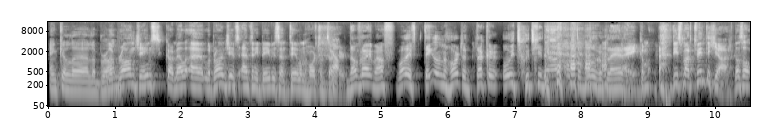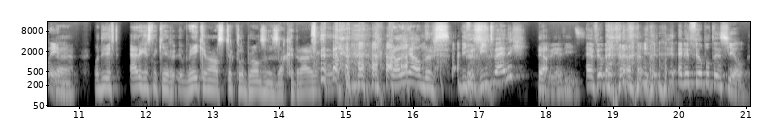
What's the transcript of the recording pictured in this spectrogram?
Enkel eh, LeBron. LeBron James, Carmelo, eh, LeBron James, Anthony Davis en Talon Horton Tucker. Dan vraag ik me af, wat heeft Taylor Horton Tucker ooit goed gedaan om te mogen blijven? Hey, kom, die is maar 20 jaar, dat is al één. Ja. Want die heeft ergens een keer weken aan een stuk LeBrons in de zak gedragen. dat kan niet anders. Die verdient weinig Ja. en, veel en heeft veel potentieel.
